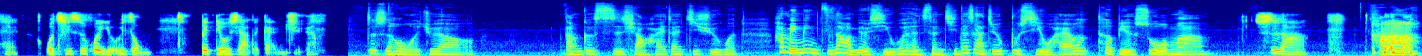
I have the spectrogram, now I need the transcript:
嘿，我其实会有一种被丢下的感觉。这时候我就要当个死小孩再继续问，他明明知道还没有洗，我会很生气，但是他就不洗，我还要特别说吗？是啊。哈，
